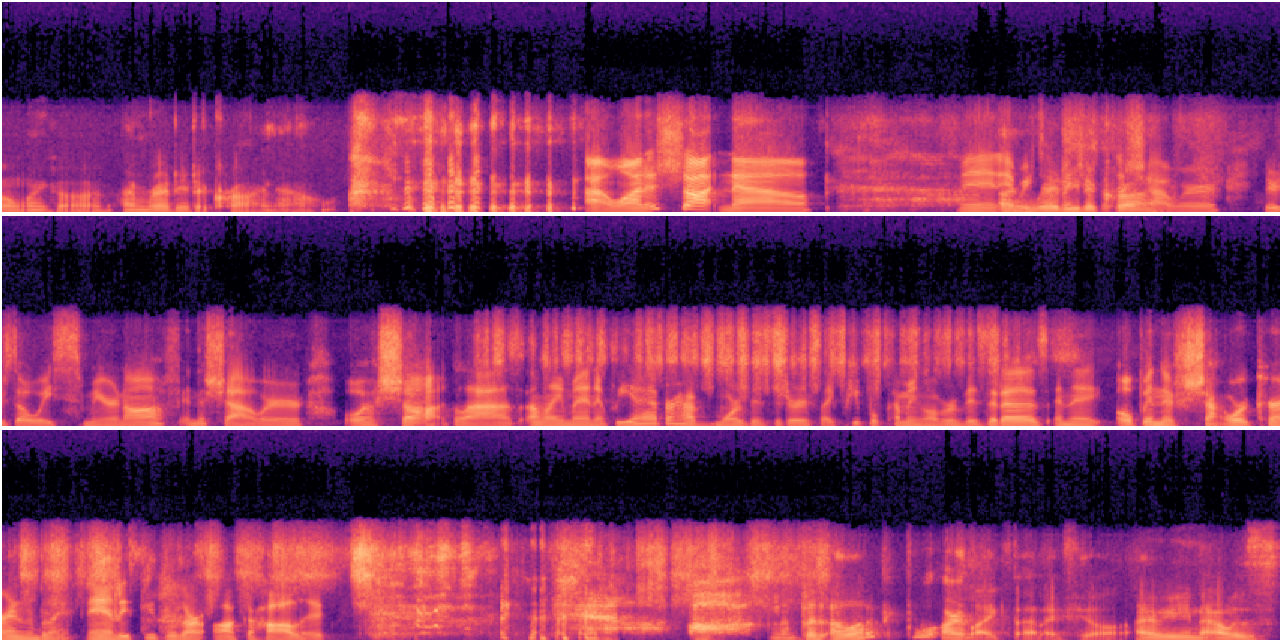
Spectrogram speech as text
oh my God, I'm ready to cry now. I want a shot now. Man, I'm every time ready I to jump in the shower, there's always Smirnoff in the shower or a shot glass. I'm like, man, if we ever have more visitors, like people coming over visit us, and they open their shower curtain and be like, man, these people are alcoholics. oh, but a lot of people are like that, I feel. I mean, I was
